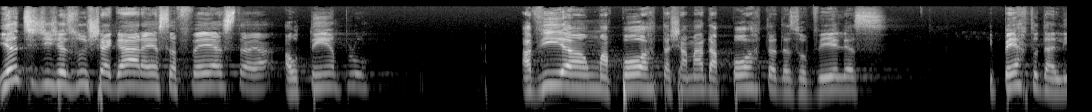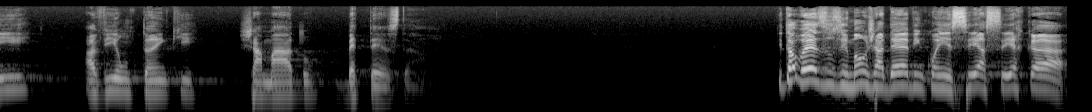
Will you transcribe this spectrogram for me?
E antes de Jesus chegar a essa festa, ao templo, havia uma porta chamada a Porta das Ovelhas, e perto dali havia um tanque chamado Betesda. E talvez os irmãos já devem conhecer acerca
